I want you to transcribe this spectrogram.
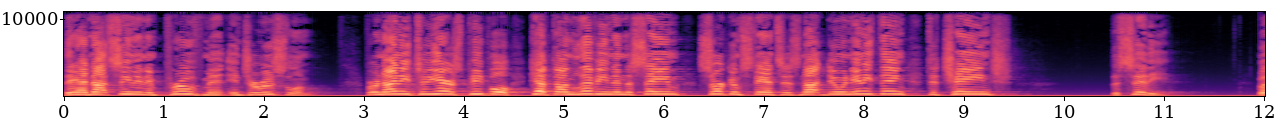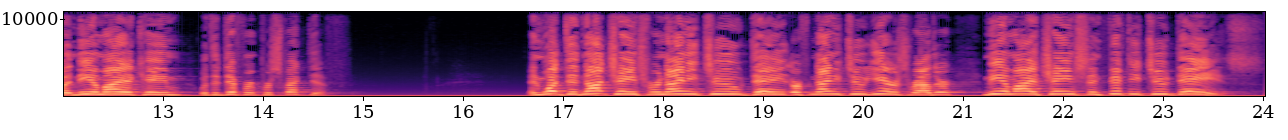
they had not seen an improvement in Jerusalem. For 92 years, people kept on living in the same circumstances, not doing anything to change the city. But Nehemiah came with a different perspective. And what did not change for 92 days, or 92 years rather, Nehemiah changed in 52 days.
